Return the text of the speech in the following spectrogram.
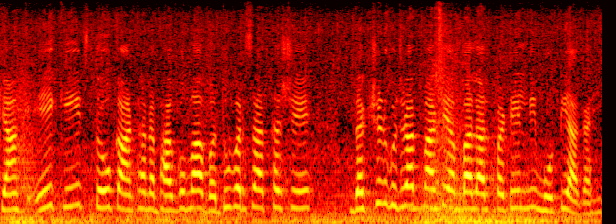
ક્યાંક એક ઇંચ તો કાંઠાના ભાગોમાં વધુ વરસાદ થશે. દક્ષિણ ગુજરાત માટે અંબાલાલ પટેલની મોટી આગાહી.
